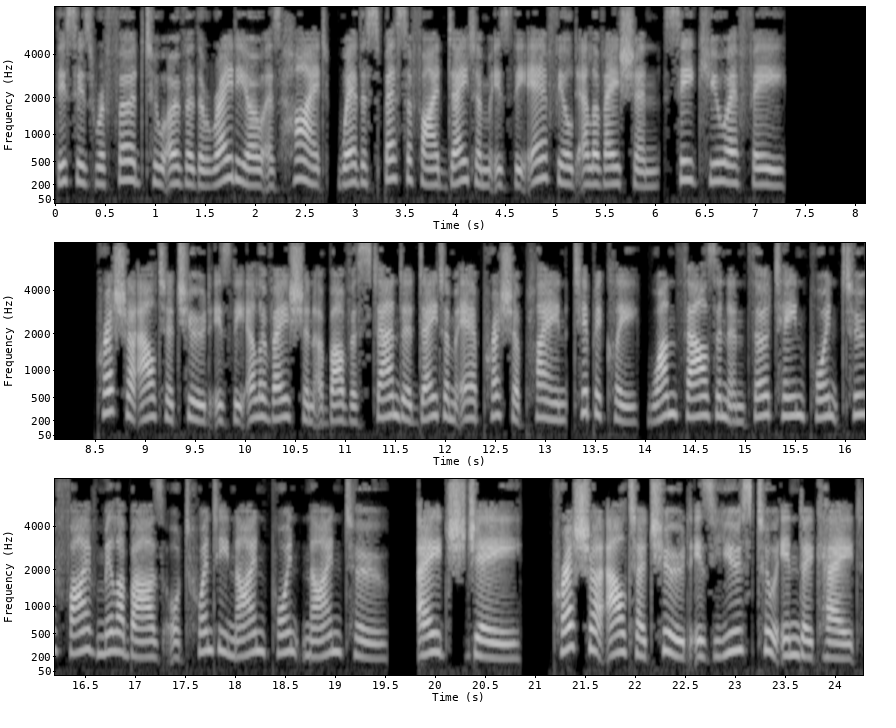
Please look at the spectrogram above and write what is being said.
this is referred to over the radio as height, where the specified datum is the airfield elevation CQFE. Pressure altitude is the elevation above a standard datum air pressure plane typically, 1013.25 millibars or 29.92 Hg. Pressure altitude is used to indicate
